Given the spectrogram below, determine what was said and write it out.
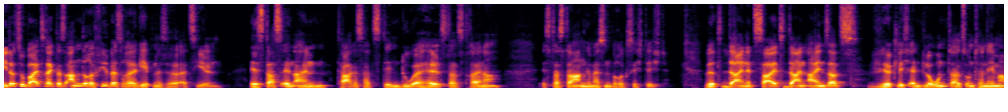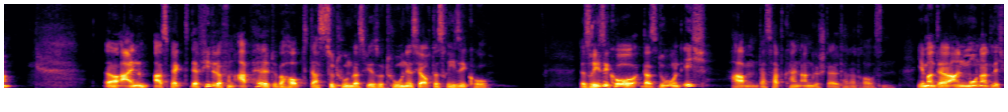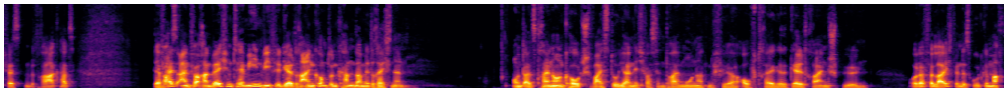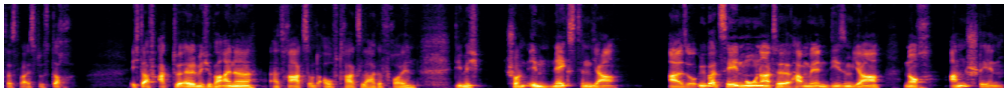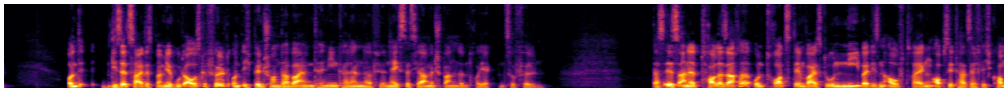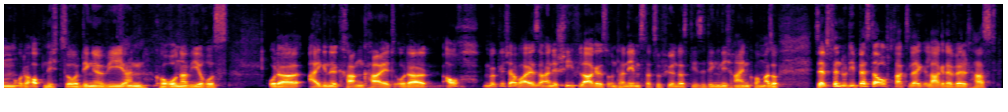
die dazu beiträgt, dass andere viel bessere Ergebnisse erzielen. Ist das in einem Tagessatz, den du erhältst als Trainer? Ist das da angemessen berücksichtigt? Wird deine Zeit, dein Einsatz wirklich entlohnt als Unternehmer? Äh, ein Aspekt, der viele davon abhält, überhaupt das zu tun, was wir so tun, ist ja auch das Risiko. Das Risiko, das du und ich haben, das hat kein Angestellter da draußen. Jemand, der einen monatlich festen Betrag hat, der weiß einfach, an welchem Termin wie viel Geld reinkommt und kann damit rechnen. Und als Trainer und Coach weißt du ja nicht, was in drei Monaten für Aufträge Geld reinspülen. Oder vielleicht, wenn du es gut gemacht hast, weißt du es doch. Ich darf aktuell mich über eine Ertrags- und Auftragslage freuen, die mich schon im nächsten Jahr, also über zehn Monate haben wir in diesem Jahr noch anstehen. Und diese Zeit ist bei mir gut ausgefüllt und ich bin schon dabei, einen Terminkalender für nächstes Jahr mit spannenden Projekten zu füllen. Das ist eine tolle Sache und trotzdem weißt du nie bei diesen Aufträgen, ob sie tatsächlich kommen oder ob nicht so Dinge wie ein Coronavirus oder eigene Krankheit oder auch möglicherweise eine Schieflage des Unternehmens dazu führen, dass diese Dinge nicht reinkommen. Also selbst wenn du die beste Auftragslage der Welt hast,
